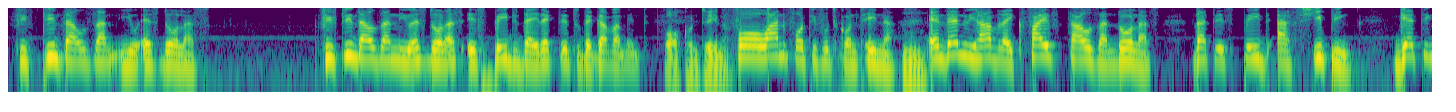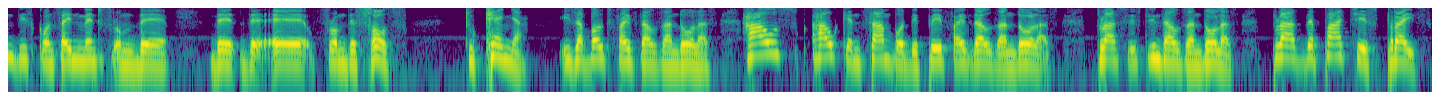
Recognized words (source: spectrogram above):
15000 us dollars 15000 us dollars is paid directly to the government For a container. for one 40 foot container. And then we have like $5,000 that is paid as shipping, getting this consignment from the, the, the, uh, from the source to Kenya is about $5,000. How, how can somebody pay $5,000 plus $15,000 plus the purchase price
